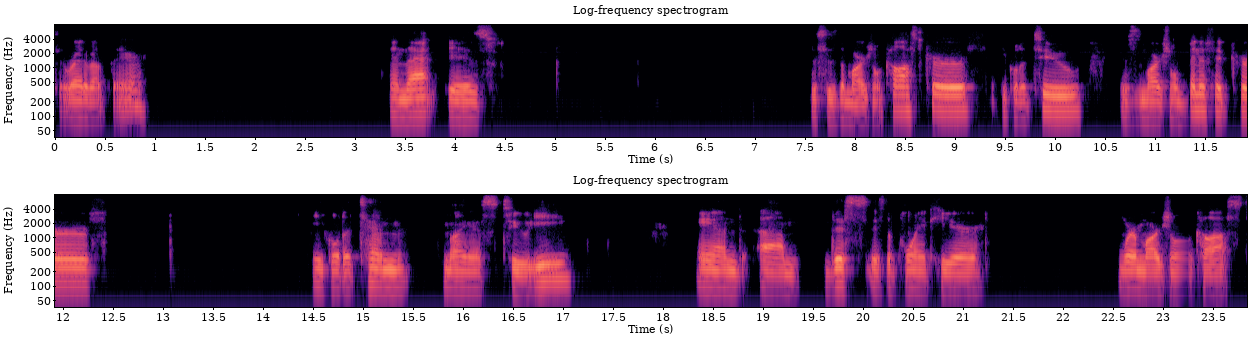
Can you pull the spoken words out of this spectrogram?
So right about there. And that is, this is the marginal cost curve equal to two. This is the marginal benefit curve equal to 10 minus 2e. And um, this is the point here where marginal cost,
